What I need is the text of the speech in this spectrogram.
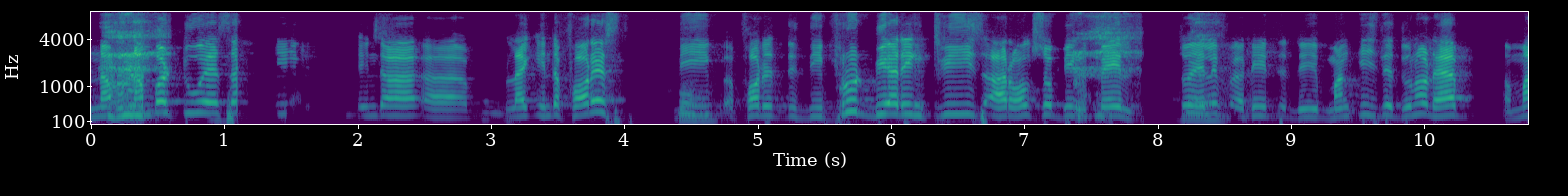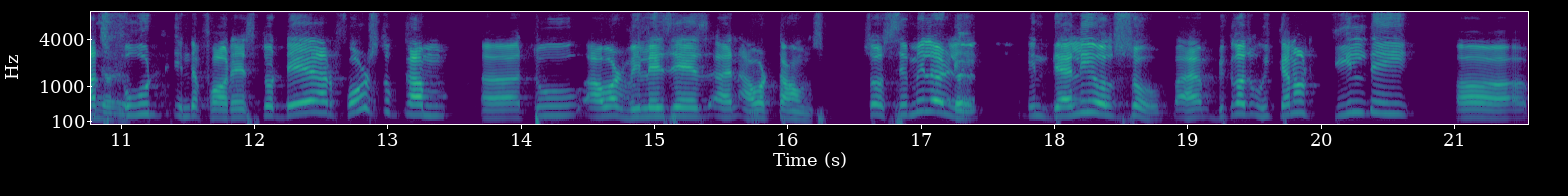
Num number two is in the, uh, like in the forest, the, mm. for the, the fruit bearing trees are also being failed. So yeah. the, the monkeys, they do not have much yeah. food in the forest. So they are forced to come uh, to our villages and our towns. So similarly, in Delhi also, uh, because we cannot kill the uh,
